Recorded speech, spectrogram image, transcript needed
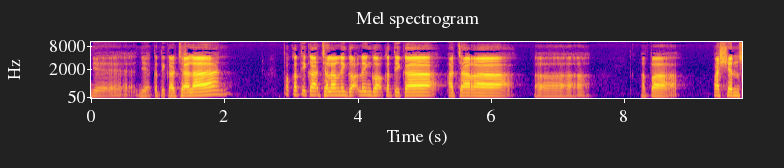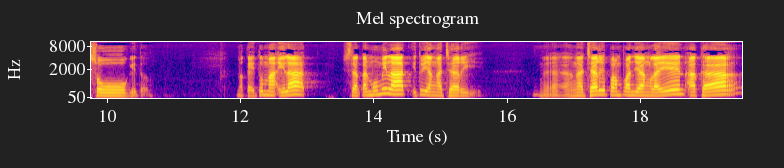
ya, ya, ketika jalan atau ketika jalan lenggok-lenggok ketika acara uh, apa passion show gitu. Maka itu ma'ilat. Sedangkan mumilat itu yang ngajari. Ya, ngajari perempuan yang lain agar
